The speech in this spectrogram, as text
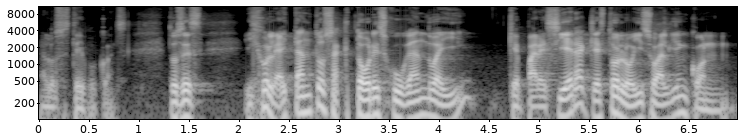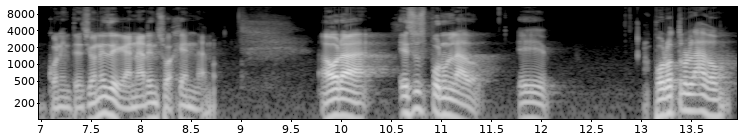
a los stablecoins. Entonces, híjole, hay tantos actores jugando ahí que pareciera que esto lo hizo alguien con, con intenciones de ganar en su agenda, ¿no? Ahora, eso es por un lado. Eh, por otro lado,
